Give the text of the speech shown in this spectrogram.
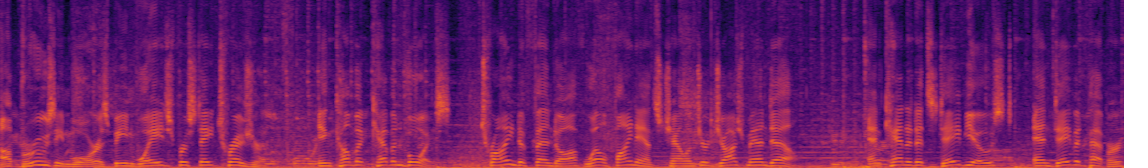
A bruising war is being waged for state treasurer. Incumbent Kevin Boyce trying to fend off well-financed challenger Josh Mandel. And candidates Dave Yost and David Pepper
